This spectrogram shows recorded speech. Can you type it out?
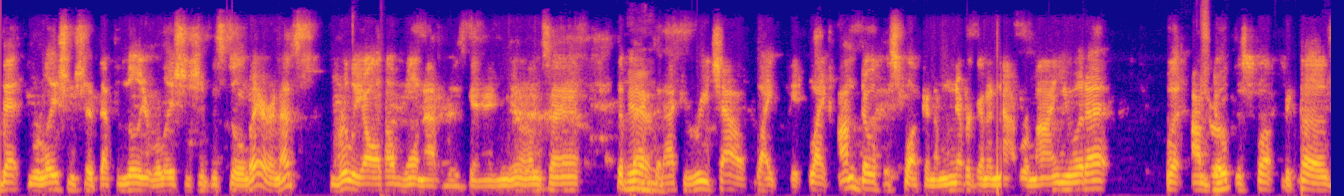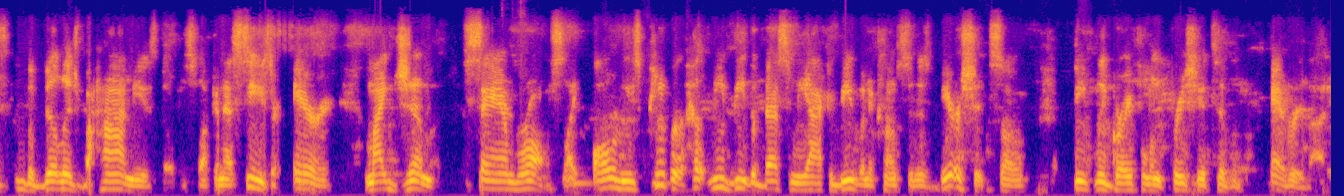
that relationship, that familiar relationship is still there. And that's really all I want out of this game. You know what I'm saying? The Yeah. fact that I can reach out, like it- like I'm dope as fuck, and I'm never gonna not remind you of that. But I'm True. dope as fuck because the village behind me is dope as fuck. And that's Caesar, Eric, Mike Gemma, Sam Ross. Like all of these people help me be the best me I could be when it comes to this beer shit. So deeply grateful and appreciative of everybody.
